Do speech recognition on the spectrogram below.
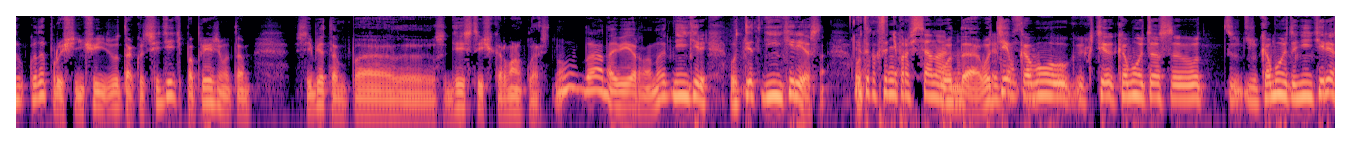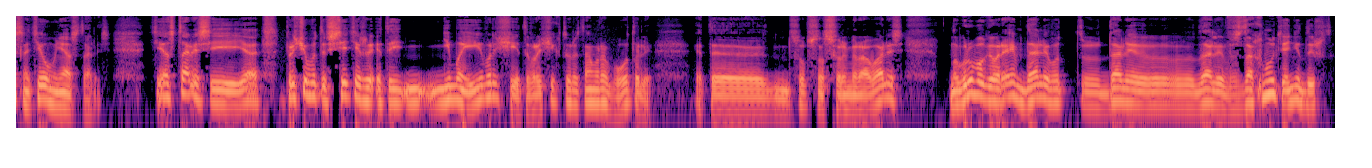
ну, куда проще, ничего, вот так вот сидеть, по-прежнему там себе там по 10 э, тысяч карман класть. Ну, да, наверное, но это не интересно. Вот это неинтересно. Это вот, как-то непрофессионально. Вот да, вот тем, кому, кому, это, вот, кому это неинтересно, те у меня остались. Те остались, и я... Причем это все те же, это не мои врачи, это врачи, которые там работали. Это, собственно, сформировались. Но, грубо говоря, им дали, вот, дали, дали вздохнуть, и они дышат.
